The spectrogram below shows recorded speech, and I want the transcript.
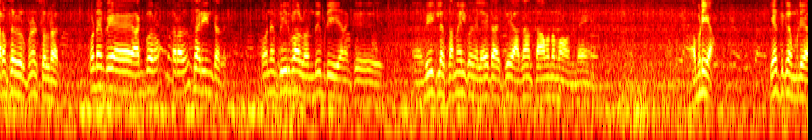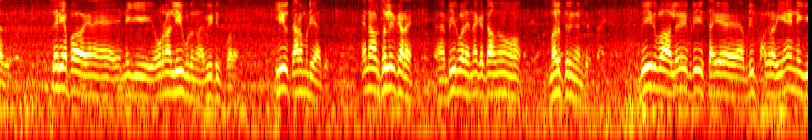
அரச உறுப்பினர் சொல்கிறார் உடனே போய் அக்பரும் வராதும் சரின்ட்டார். உடனே பீர்பால் வந்து இப்படி எனக்கு வீட்டில் சமையல் கொஞ்சம் லேட் ஆச்சு அதான் தாமதமாக வந்தேன். அப்படியா? ஏற்றுக்க முடியாது. சரி அப்போ இன்னைக்கு ஒரு நாள் லீவ் கொடுங்க நான் வீட்டுக்கு போகிறேன் லீவ் தர முடியாது. ஏன்னா அவர் சொல்லியிருக்காரு பீர்பால் என்ன கேட்டாலும் மறுத்துருங்கன்ட்டு. பீர்பால் இப்படி சை அப்படி பார்க்குறாரு. ஏன் இன்னைக்கு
